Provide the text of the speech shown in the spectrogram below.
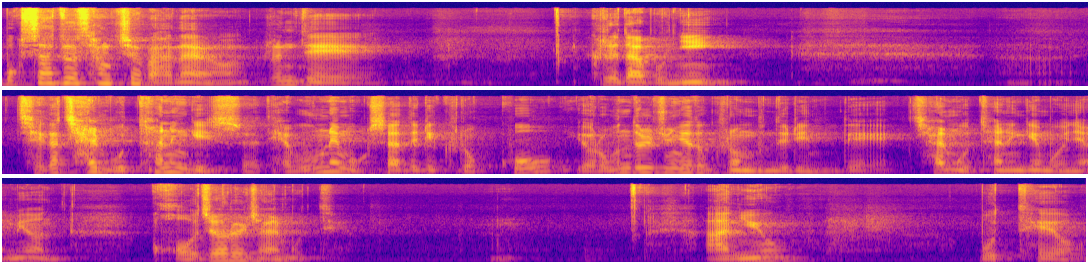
목사도 상처받아요. 그런데 그러다 보니 어, 제가 잘 못하는 게 있어요. 대부분의 목사들이 그렇고 여러분들 중에도 그런 분들이 있는데 잘 못하는 게 뭐냐면 거절을 잘 못해요. 음. 아니요, 못해요.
